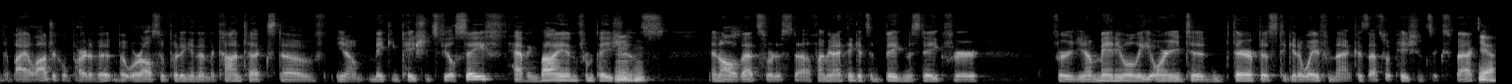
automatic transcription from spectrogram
the biological part of it but we're also putting it in the context of you know making patients feel safe having buy-in from patients and all that sort of stuff i mean i think it's a big mistake for for you know manually oriented therapists to get away from that because that's what patients expect. Yeah.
